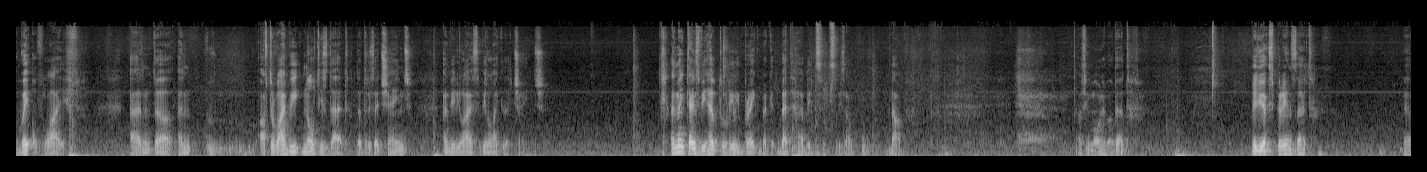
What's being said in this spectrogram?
way of life and uh, and after a while we notice that that there is a change and we realize we like that change and many times we have to really break bad habits it's without doubt Nothing more about that. Did you experience that? Yeah.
